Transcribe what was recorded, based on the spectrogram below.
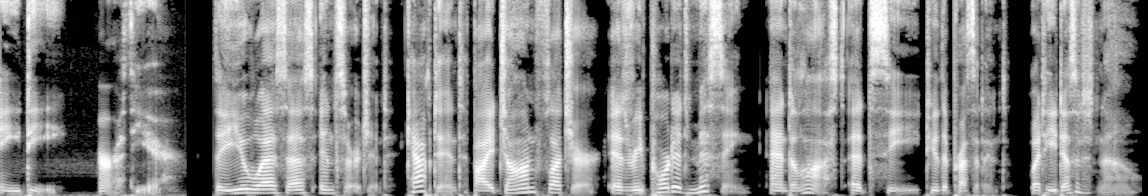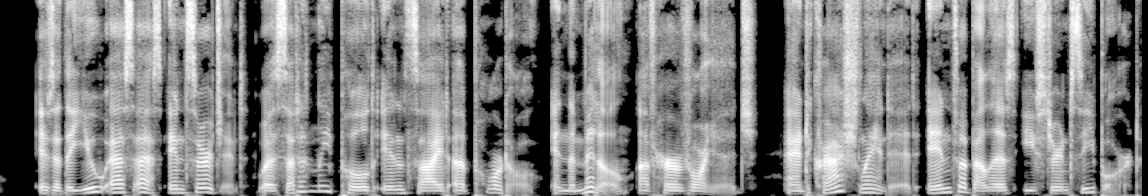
AD, Earth year. The USS Insurgent, captained by John Fletcher, is reported missing and lost at sea to the President. What he doesn't know is that the USS Insurgent was suddenly pulled inside a portal in the middle of her voyage and crash landed in Fabella's eastern seaboard.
